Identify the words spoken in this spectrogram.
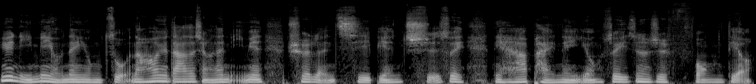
因为里面有内用座，然后因为大家都想在里面吹冷气边吃，所以你还要排内用，所以真的是疯掉。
